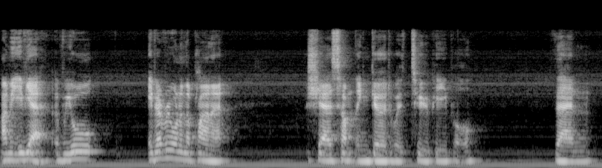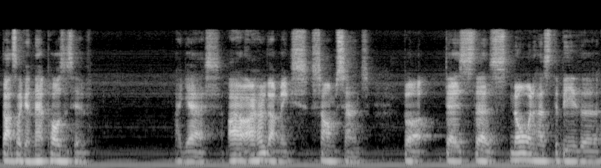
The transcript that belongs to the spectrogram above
I mean, if, yeah, if we all, if everyone on the planet shares something good with two people, then that's like a net positive. I guess. I, I hope that makes some sense. But there's there's no one has to be the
